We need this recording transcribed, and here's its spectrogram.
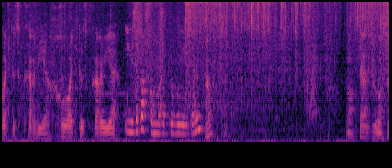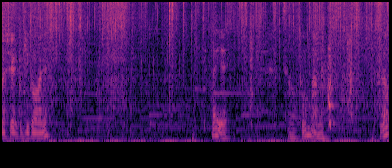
Chodź tu skarbia, chodź tu skarbia. i zabawką może próbuje jej ten. No, teraz w drugą stronę się jakby gibała, nie? Tutaj jest. Co tu mamy? Co?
